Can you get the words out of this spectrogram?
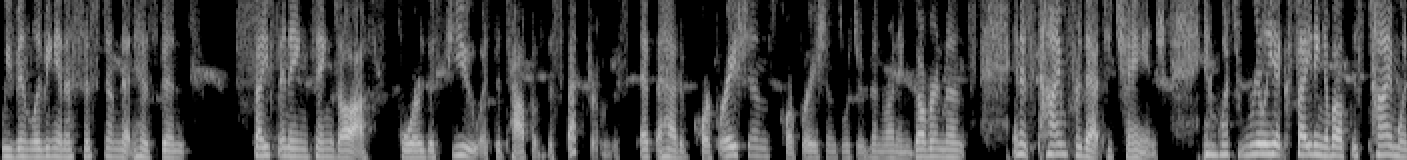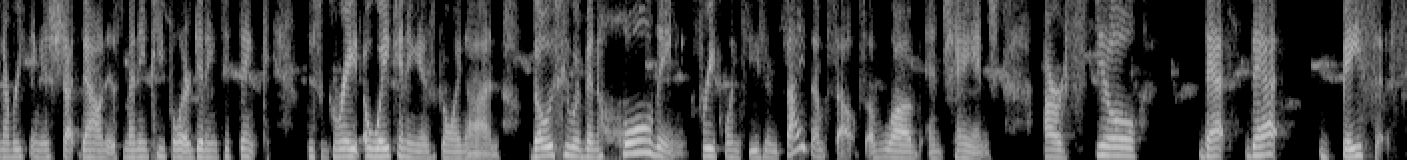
we've been living in a system that has been siphoning things off for the few at the top of the spectrum, at the head of corporations, corporations which have been running governments, and it's time for that to change. And what's really exciting about this time when everything is shut down is many people are getting to think this great awakening is going on. Those who have been holding frequencies inside themselves of love and change are still, that, that basis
